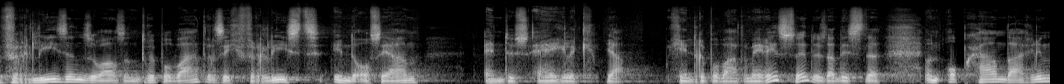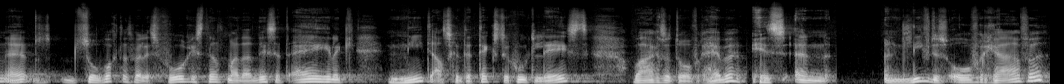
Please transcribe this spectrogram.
verliezen zoals een druppel water zich verliest in de oceaan. En dus eigenlijk ja, geen druppel water meer is. Hè. Dus dat is de, een opgaan daarin. Hè. Zo wordt het wel eens voorgesteld, maar dat is het eigenlijk niet. Als je de teksten goed leest, waar ze het over hebben, is een, een liefdesovergave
